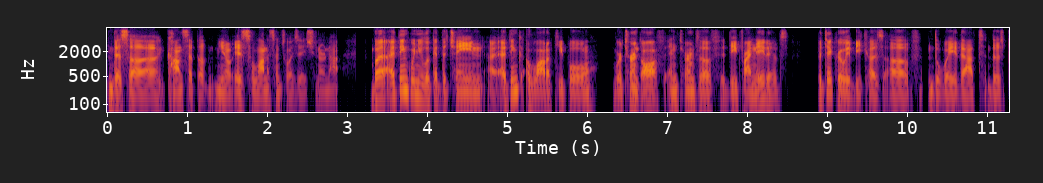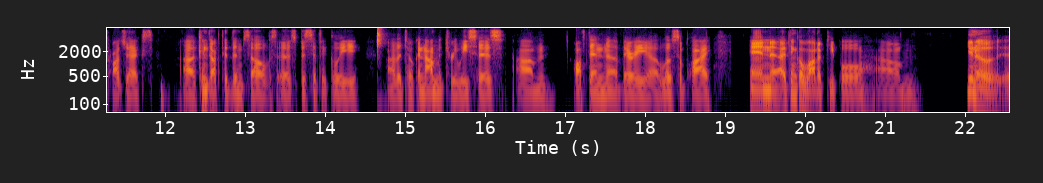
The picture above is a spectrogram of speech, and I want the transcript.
this uh, concept of you know is Solana centralization or not. But I think when you look at the chain, I think a lot of people were turned off in terms of DeFi natives particularly because of the way that those projects uh, conducted themselves, uh, specifically uh, the tokenomics releases, um, often very uh, low supply. And I think a lot of people, um, you know, uh,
